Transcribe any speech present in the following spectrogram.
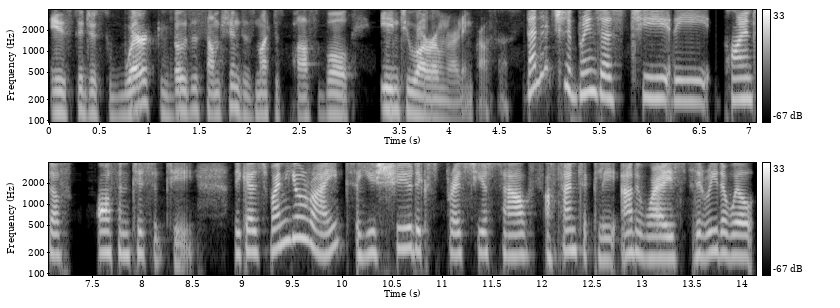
is to just work those assumptions as much as possible into our own writing process that actually brings us to the point of authenticity. Because when you write you should express yourself authentically. Otherwise the reader will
